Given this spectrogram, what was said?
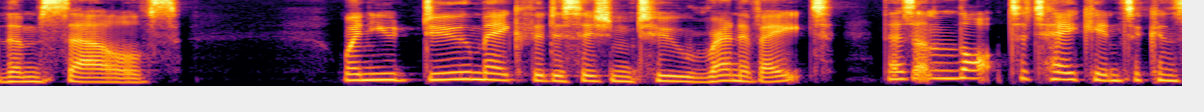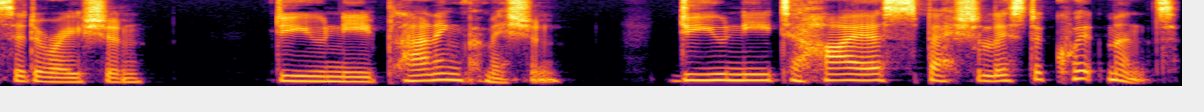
themselves. When you do make the decision to renovate, there's a lot to take into consideration. Do you need planning permission? Do you need to hire specialist equipment?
